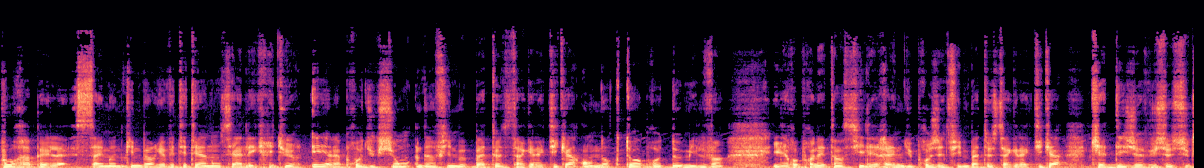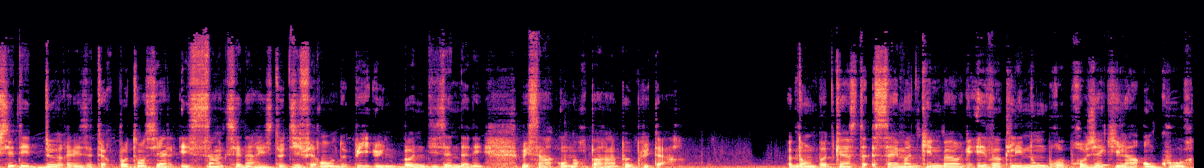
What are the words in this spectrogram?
Pour rappel, Simon Kinberg avait été annoncé à l'écriture et à la production d'un film Battlestar Galactica en octobre 2020. Il reprenait ainsi les rênes du projet de film Battlestar Galactica qui a déjà vu se succéder deux réalisateurs potentiels et cinq scénaristes différents depuis une bonne dizaine d'années. Mais ça, on en reparle un peu plus tard. Dans le podcast, Simon Kinberg évoque les nombreux projets qu'il a en cours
